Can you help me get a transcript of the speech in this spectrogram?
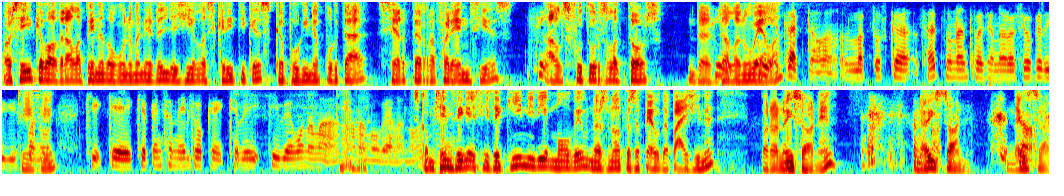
O sigui que valdrà la pena d'alguna manera llegir les crítiques que puguin aportar certes referències Sí. als futurs lectors de, de la novel·la. Sí, exacte, lectors que, saps, d'una altra generació que diguis, Sí, bueno, sí. Què, què, què pensen ells o què, què, ve, què veuen a la, a la novel·la, no? És com si ens diguessis aquí anirien molt bé unes notes a peu de pàgina, però no hi són, eh? No hi són, no hi són.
